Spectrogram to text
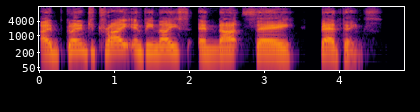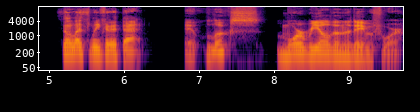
I'm going to try and be nice and not say bad things. So let's leave it at that. It looks more real than the day before.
